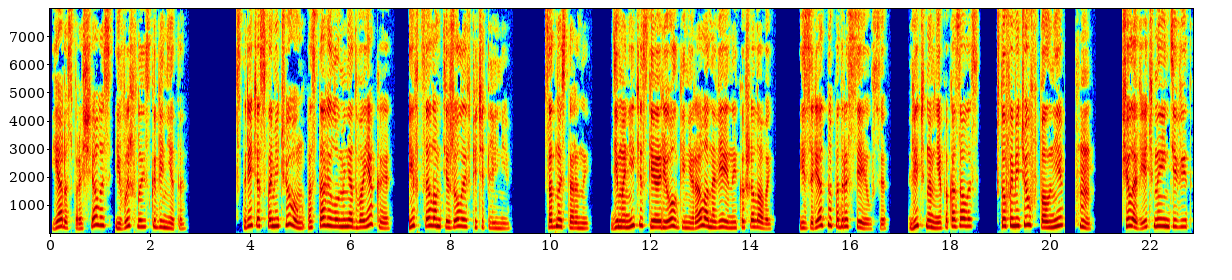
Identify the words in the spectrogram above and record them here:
Я распрощалась и вышла из кабинета. Встреча с Фомичевым оставила у меня двоякое и в целом тяжелое впечатление. С одной стороны, демонический ореол генерала, навеянный Кошелавой, изрядно подрассеялся. Лично мне показалось, что Фомичев вполне, хм, человечный индивид.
